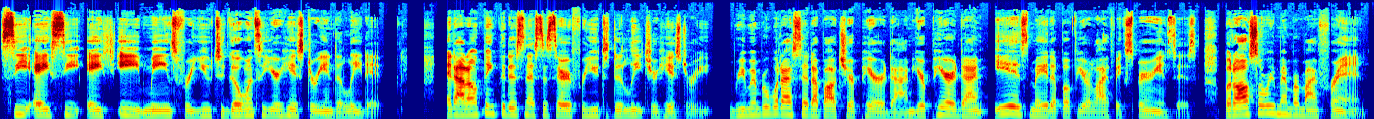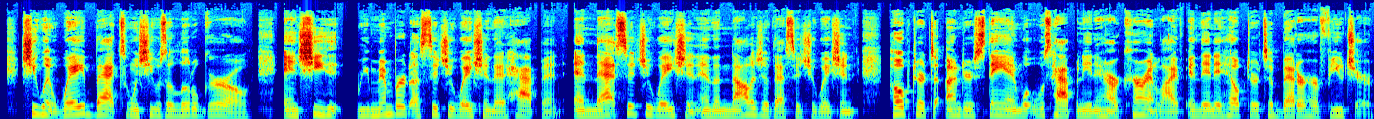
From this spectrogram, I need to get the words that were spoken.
C A C H E, means for you to go into your history and delete it. And I don't think that it's necessary for you to delete your history. Remember what I said about your paradigm. Your paradigm is made up of your life experiences. But also remember my friend. She went way back to when she was a little girl and she remembered a situation that happened. And that situation and the knowledge of that situation helped her to understand what was happening in her current life. And then it helped her to better her future.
